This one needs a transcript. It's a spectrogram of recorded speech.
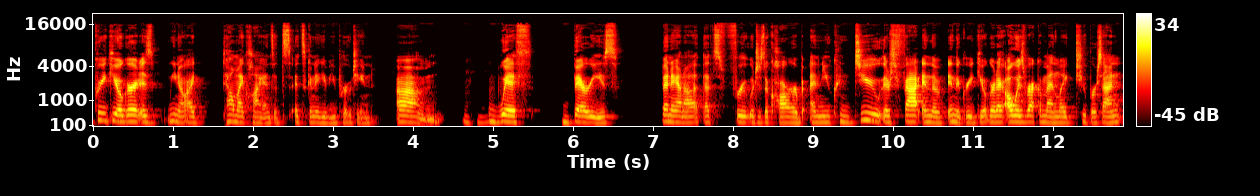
Greek yogurt is, you know, I tell my clients it's it's going to give you protein. Um, mm-hmm. With berries, banana, that's fruit, which is a carb, and you can do. There's fat in the in the Greek yogurt. I always recommend like two percent.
